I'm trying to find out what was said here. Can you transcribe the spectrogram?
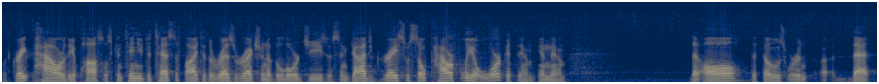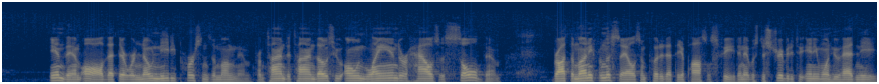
With great power, the apostles continued to testify to the resurrection of the Lord Jesus, and God's grace was so powerfully at work at them in them that all that those were uh, that in them all that there were no needy persons among them. From time to time, those who owned land or houses sold them, brought the money from the sales, and put it at the apostles' feet, and it was distributed to anyone who had need.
